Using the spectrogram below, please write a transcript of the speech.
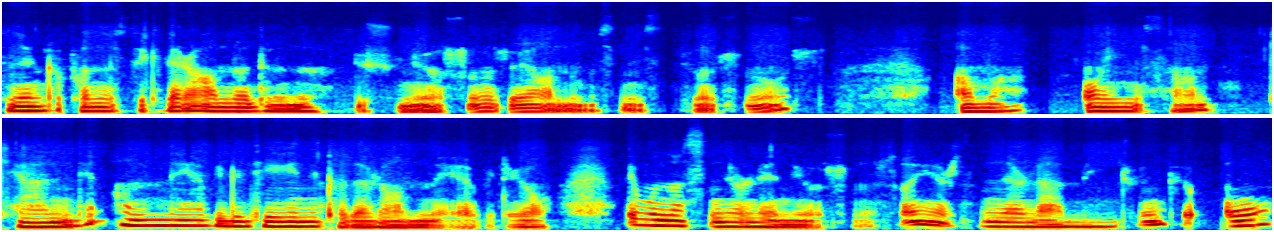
sizin kafanızdakileri anladığını düşünüyorsunuz ve anlamasını istiyorsunuz. Ama o insan kendi anlayabildiğini kadar anlayabiliyor. Ve buna sinirleniyorsunuz. Hayır sinirlenmeyin. Çünkü o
